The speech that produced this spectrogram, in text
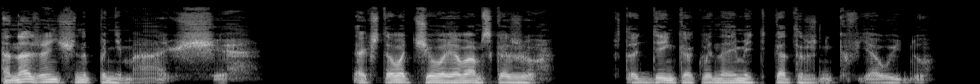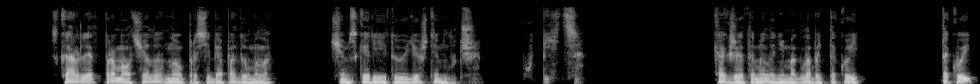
она женщина понимающая. Так что вот чего я вам скажу. В тот день, как вы наймете каторжников, я уйду. Скарлетт промолчала, но про себя подумала. Чем скорее ты уйдешь, тем лучше. Убийца. Как же эта Мелани могла быть такой... такой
